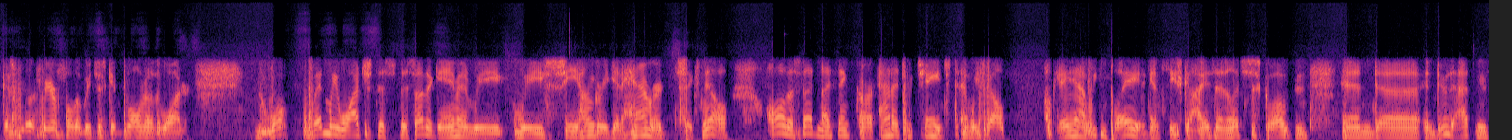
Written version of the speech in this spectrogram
because we were fearful that we'd just get blown out of the water. When we watch this this other game and we we see Hungary get hammered six 0 all of a sudden I think our attitude changed and we felt okay, yeah, we can play against these guys, and let's just go out and and uh, and do that. And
